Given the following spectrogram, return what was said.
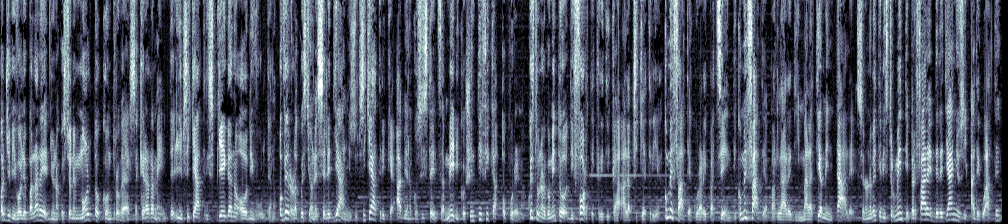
oggi vi voglio parlare di una questione molto controversa che raramente gli psichiatri spiegano o divulgano, ovvero la questione se le diagnosi psichiatriche abbiano consistenza medico-scientifica oppure no. Questo è un argomento di forte critica alla psichiatria. Come fate a curare i pazienti? Come fate a parlare di malattia mentale se non avete gli strumenti per fare delle diagnosi adeguate?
